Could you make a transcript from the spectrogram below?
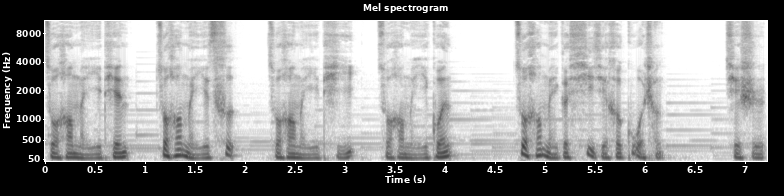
做好每一天，做好每一次，做好每一题，做好每一关，做好每个细节和过程，其实，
